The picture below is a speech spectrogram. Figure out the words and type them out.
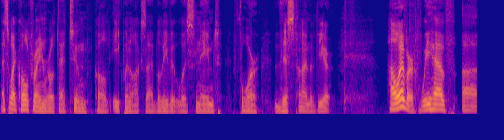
That's why Coltrane wrote that tune called Equinox. I believe it was named for this time of year. However, we have uh,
